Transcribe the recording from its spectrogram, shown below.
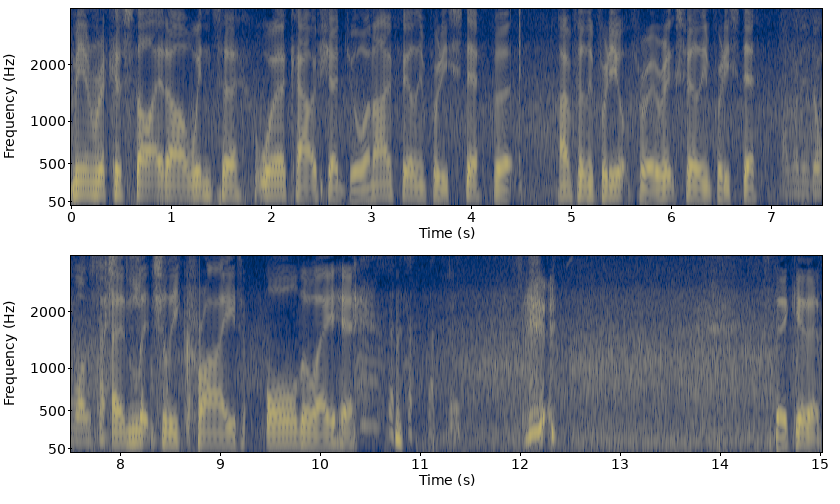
me and Rick have started our winter workout schedule, and I'm feeling pretty stiff, but I'm feeling pretty up for it. Rick's feeling pretty stiff, I've only done one session. and literally cried all the way here. Stick it in.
